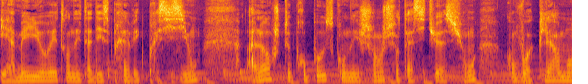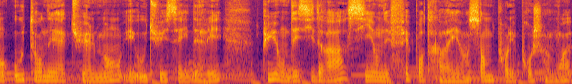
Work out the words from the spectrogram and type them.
et améliorer ton état d'esprit avec précision, alors je te propose qu'on échange sur ta situation, qu'on voit clairement où t'en es actuellement et où tu essayes d'aller, puis on décidera si on est fait pour travailler ensemble pour les prochains mois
